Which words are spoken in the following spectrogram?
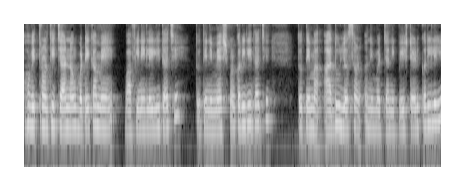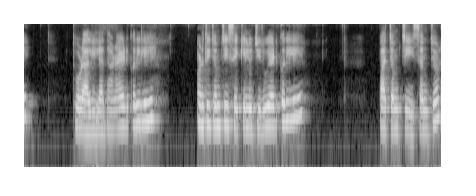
હવે ત્રણથી ચાર નંગ બટેકા મેં બાફીને લઈ લીધા છે, તો તેને મેશ પણ કરી લીધા છે. તો તેમાં આદુ, લસણ અને મરચાંની પેસ્ટ એડ કરી લઈએ. થોડા લીલા ધાણા એડ કરી લઈએ. અડધી ચમચી શેકેલું જીરું એડ કરી લઈએ. પાંચ ચમચી સંચળ.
